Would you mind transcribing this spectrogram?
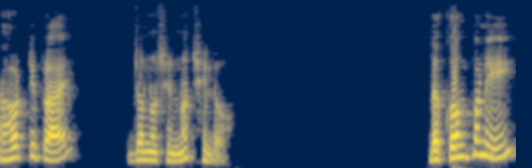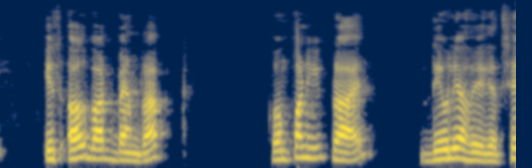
শহরটি প্রায় জনশীর্ণ ছিল। The company is all but bankrupt company প্রায় দেউলিয়া হয়ে গেছে।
